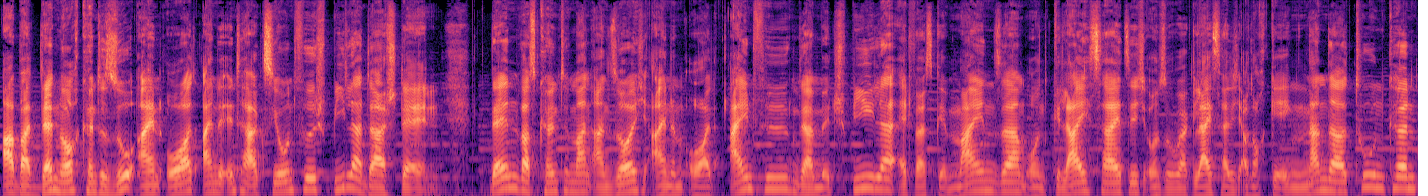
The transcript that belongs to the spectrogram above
Aber dennoch könnte so ein Ort eine Interaktion für Spieler darstellen. Denn was könnte man an solch einem Ort einfügen, damit Spieler etwas gemeinsam und gleichzeitig und sogar gleichzeitig auch noch gegeneinander tun können,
